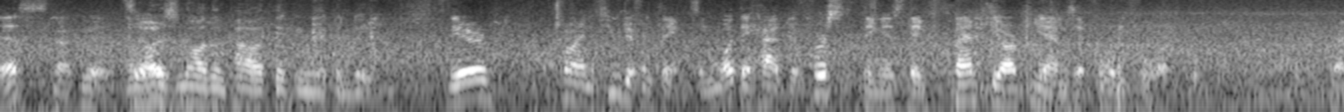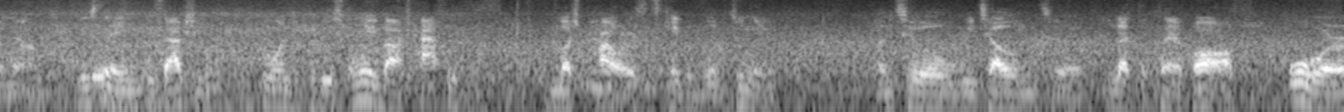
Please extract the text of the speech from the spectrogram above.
that's not good. And what is Northern Power thinking they can do? they're trying a few different things. And what they have, the first thing is they've clamped the RPMs at 44 right now. This thing is actually going to produce only about half as much power as it's capable of doing until we tell them to let the clamp off or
